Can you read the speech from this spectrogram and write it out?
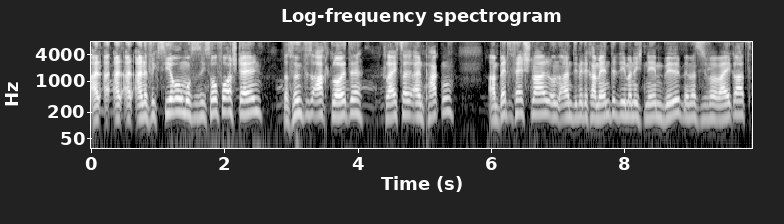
eine, eine, eine Fixierung muss man sich so vorstellen, dass fünf bis acht Leute gleichzeitig einen packen, am Bett festschnallen und einem die Medikamente, die man nicht nehmen will, wenn man sich verweigert,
